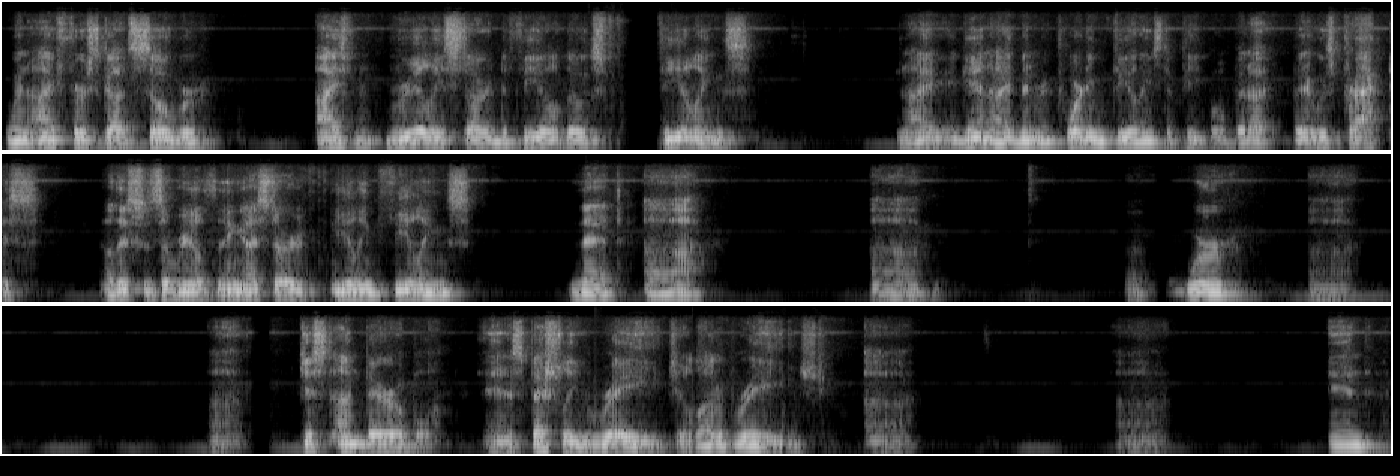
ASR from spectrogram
when I first got sober, I really started to feel those feelings. And I again I had been reporting feelings to people, but I but it was practice. Now this was a real thing. I started feeling feelings that uh, uh, were uh, uh, just unbearable, and especially rage, a lot of rage. Uh, and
